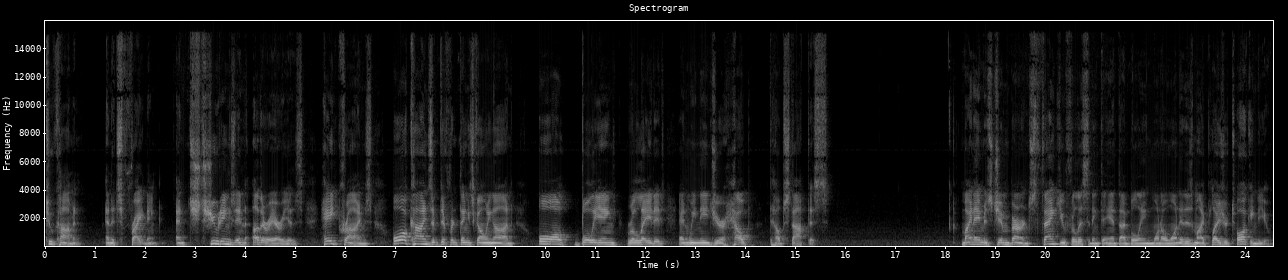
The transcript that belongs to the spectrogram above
too common, and it's frightening. And shootings in other areas, hate crimes, all kinds of different things going on, all bullying related, and we need your help to help stop this. My name is Jim Burns. Thank you for listening to Anti Bullying 101. It is my pleasure talking to you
